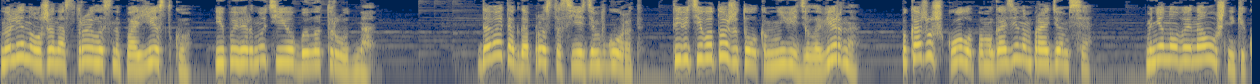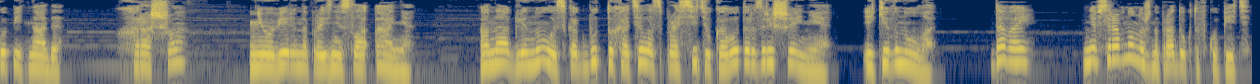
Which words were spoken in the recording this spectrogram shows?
Но Лена уже настроилась на поездку, и повернуть ее было трудно. «Давай тогда просто съездим в город. Ты ведь его тоже толком не видела, верно? Покажу школу, по магазинам пройдемся. Мне новые наушники купить надо». «Хорошо», — неуверенно произнесла Аня. Она оглянулась, как будто хотела спросить у кого-то разрешения, и кивнула. «Давай. Мне все равно нужно продуктов купить».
